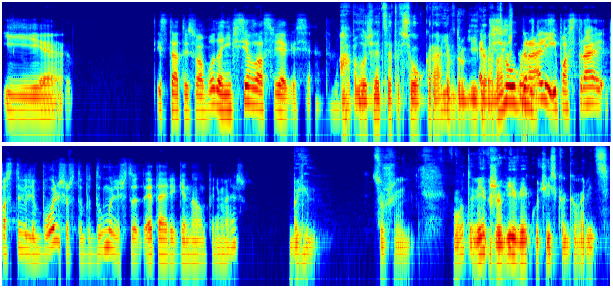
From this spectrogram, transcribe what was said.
и, и статуи свободы, они все в Лас-Вегасе. А, получается, это все украли в других Это городах? все украли и постра- поставили больше, чтобы думали, что это оригинал, понимаешь? Блин, слушай, вот век живи, век учись, как говорится.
